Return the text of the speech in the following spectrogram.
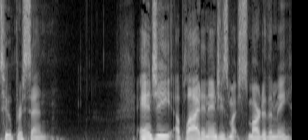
2%. Angie applied, and Angie's much smarter than me,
